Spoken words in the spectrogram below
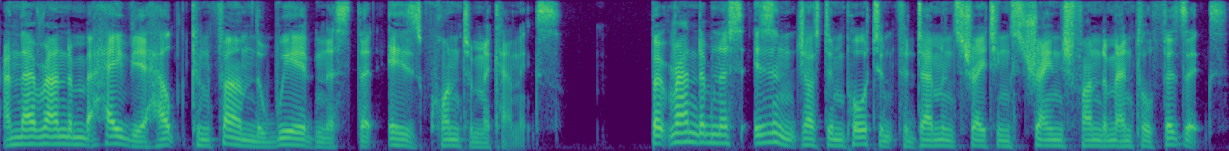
and their random behaviour helped confirm the weirdness that is quantum mechanics. But randomness isn't just important for demonstrating strange fundamental physics.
